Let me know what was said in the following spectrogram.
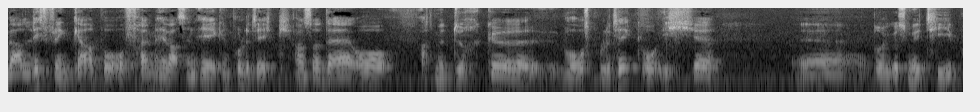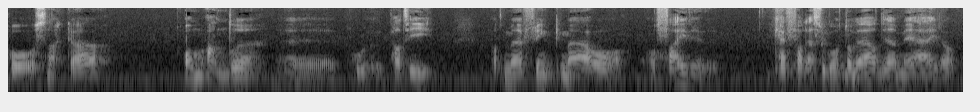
være litt flinkere på å fremheve sin egen politikk. Altså det å, At vi dyrker vår politikk og ikke eh, bruker så mye tid på å snakke om andre eh, partier. At vi er flinke med å, å si hvorfor det er så godt å være der vi er i dag.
